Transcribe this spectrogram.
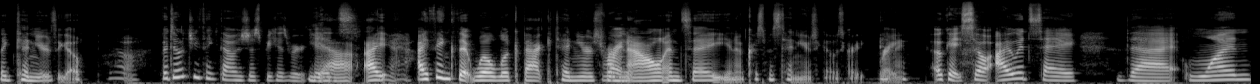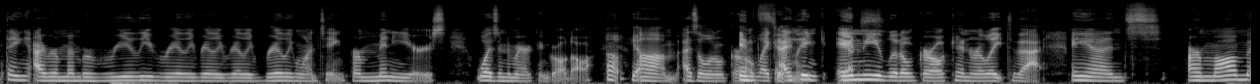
like 10 years ago. But don't you think that was just because we were kids? Yeah, I Yeah. I think that we'll look back 10 years from Right. now and say, you know, Christmas 10 years ago was great. Right. Okay, so I would say that one thing I remember really, really, really, really, really wanting for many years was an American Girl doll. Oh, yeah. Um, as a little girl, like I Instantly, think any little girl can relate to that. And our mom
